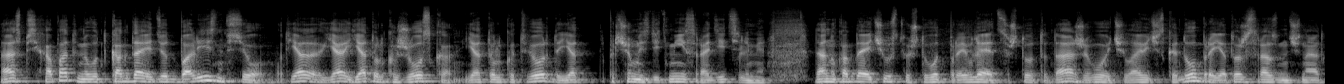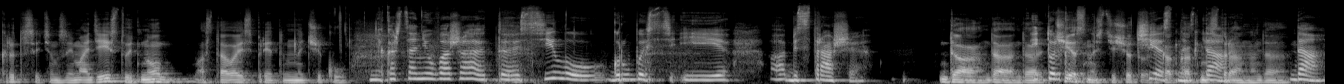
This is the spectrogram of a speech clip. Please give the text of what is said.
А с психопатами, вот когда идет болезнь, все. Вот я я, я только жестко, я только твердо, я, причем и с детьми, и с родителями, да, но когда я чувствую, что вот проявляется что-то, да, живое, человеческое, доброе, я тоже сразу начинаю открыто с этим взаимодействовать, но оставаясь при этом на чеку. Мне кажется, они уважают э, силу, грубость и а, бесстрашие. Да, да, да. И Честность еще тоже, как, как ни да. странно, да. Да,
